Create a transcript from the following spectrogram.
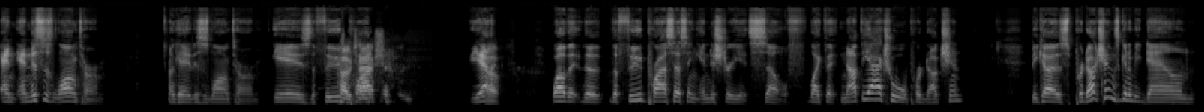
and, and this is long term. Okay, this is long term. Is the food potash? Yeah, oh well the, the the food processing industry itself like the not the actual production because production's going to be down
